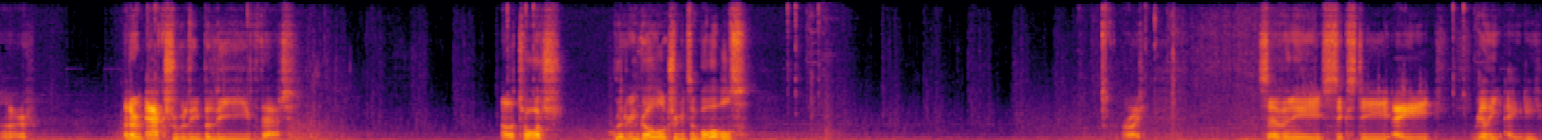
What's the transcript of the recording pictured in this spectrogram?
No. I don't actually believe that. Another torch. Glittering gold, trinkets and baubles. Right. 70, 60, 80. Really, 80?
